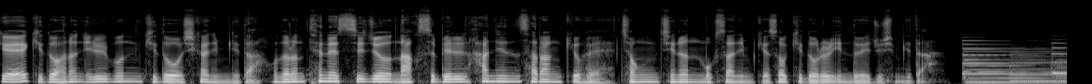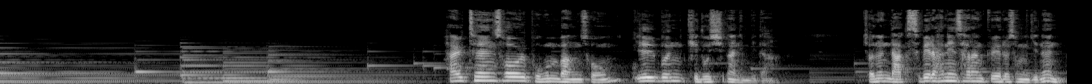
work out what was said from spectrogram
함께 기도하는 1분 기도 시간입니다. 오늘은 테네시주 낙스빌 한인사랑교회 정진은 목사님께서 기도를 인도해 주십니다. 할텐 서울 복음방송 1분 기도 시간입니다. 저는 낙스빌 한인사랑교회를 섬기는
